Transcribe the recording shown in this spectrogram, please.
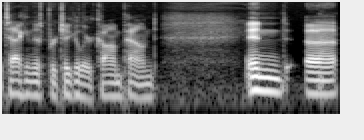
attacking this particular compound. And uh,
